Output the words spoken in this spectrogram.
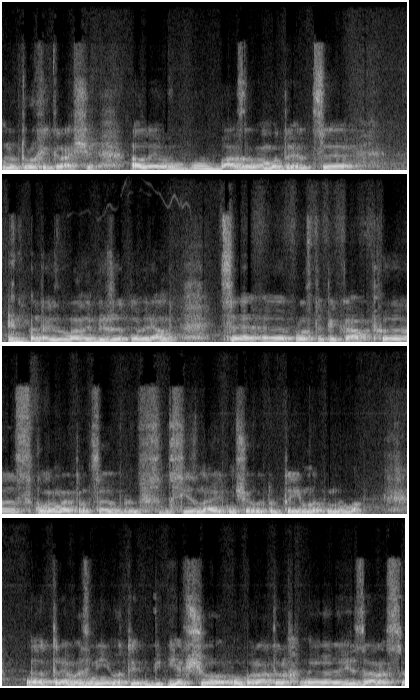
ну трохи краще. Але базова модель це так званий бюджетний варіант. Це е, просто пікап е, з кулеметом. Це всі знають, нічого тут таємного немає. Е, Треба змінювати. Якщо оператор зараз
